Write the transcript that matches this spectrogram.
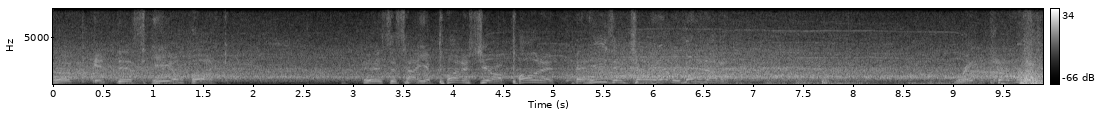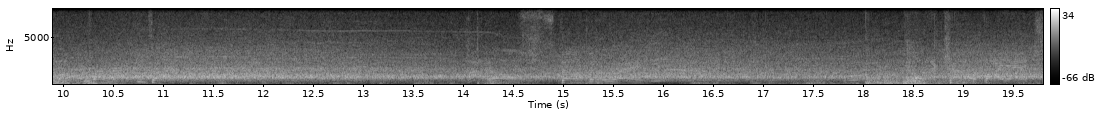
Look at this heel hook. This is how you punish your opponent, and he's enjoying every minute of it. Great presence by McIntyre. Oh, stomping away. What a counter by Edge.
